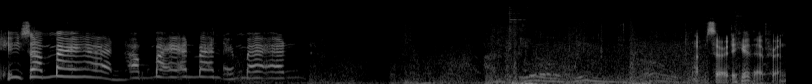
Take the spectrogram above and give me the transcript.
He's a man! A man, man, a man! I'm sorry to hear that, friend.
